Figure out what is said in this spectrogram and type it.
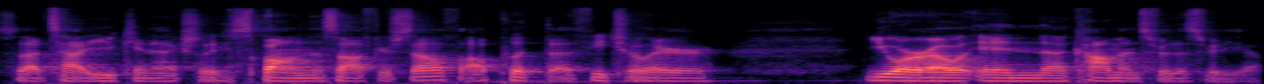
So that's how you can actually spawn this off yourself. I'll put the feature layer URL in the comments for this video.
